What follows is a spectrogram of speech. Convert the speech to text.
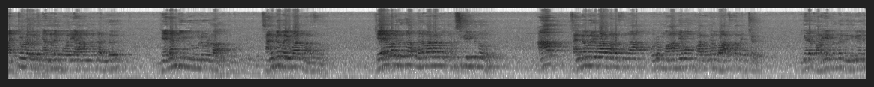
മറ്റുള്ളവർ ഞങ്ങളെ പോലെയാണെന്ന് കണ്ട് ജനം ടി സംഘപരിവാർ നടത്തുന്നു. കേരള വിരുദ്ധ നിലപാടാണ് അവർ ആ സംഘപരിവാർ നടത്തുന്ന ഒരു മാധ്യമം പറഞ്ഞ വാർത്ത വെച്ച് ഇങ്ങനെ പറയേണ്ടുന്ന ഗതികേട്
